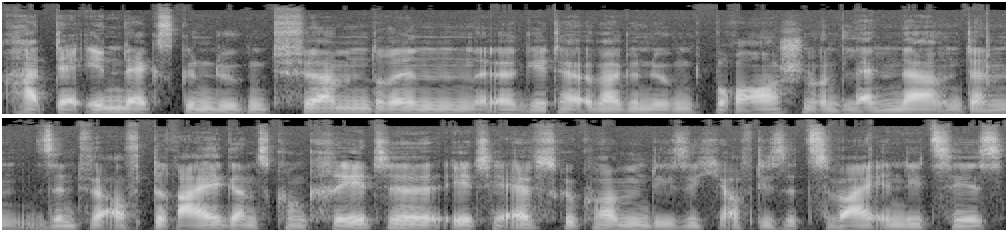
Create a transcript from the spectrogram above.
hat der Index genügend Firmen drin, äh, geht er über genügend Branchen und Länder? Und dann sind wir auf drei ganz konkrete ETFs gekommen, die sich auf diese zwei Indizes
